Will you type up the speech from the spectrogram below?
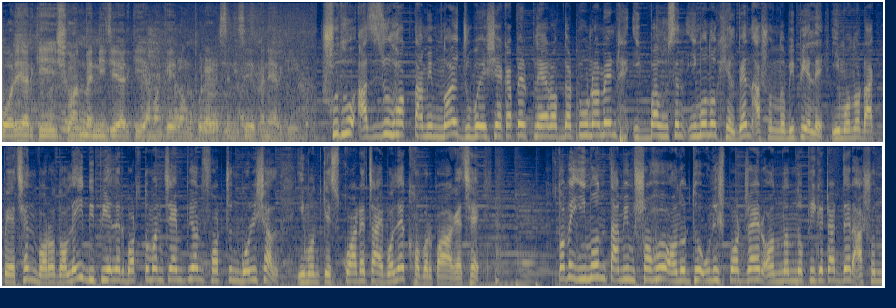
পরে আর কি সোহান ভাই নিজে আর কি আমাকে রংপুর রাইডার্সে নিচে এখানে আর কি। শুধু আজিজুল হক, তামিম নয়, যুব এশিয়া কাপের player of the tournament Iqbal Hossain ইমনও খেলবেন আসন্ন বিপিএলে ইমনও ডাক পেয়েছেন বড় দলেই বিপিএল এর বর্তমান চ্যাম্পিয়ন ফরচুন বরিশাল। ইমনকে স্কোয়াডে চায় বলে খবর পাওয়া গেছে। তবে ইমন, তামিম সহ অনূর্ধ্ব উনিশ পর্যায়ের অন্যান্য ক্রিকেটারদের আসন্ন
